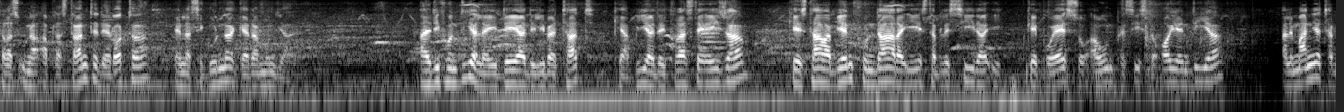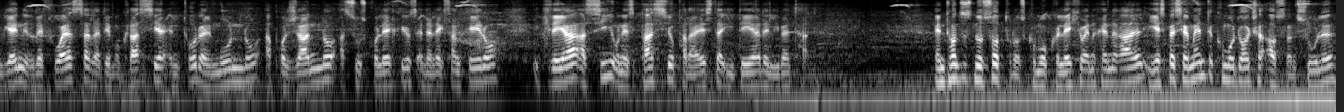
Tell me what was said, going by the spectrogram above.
tras una aplastante derrota en la Segunda Guerra Mundial. Al difundir la idea de libertad que había detrás de ella, que estaba bien fundada y establecida y que por eso aún persiste hoy en día, Alemania también refuerza la democracia en todo el mundo apoyando a sus colegios en el extranjero y crea así un espacio para esta idea de libertad. Entonces nosotros, como colegio en general y especialmente como Deutsche Auslandsschule,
